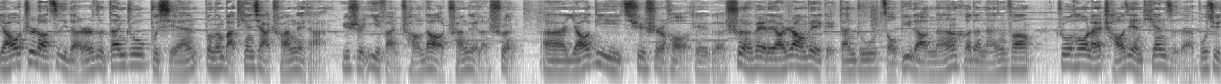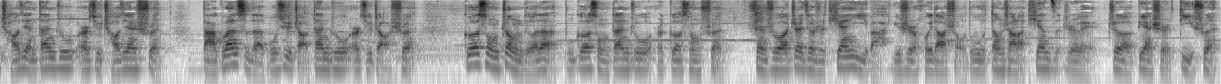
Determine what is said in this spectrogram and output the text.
尧知道自己的儿子丹朱不贤，不能把天下传给他，于是一反常道，传给了舜。呃，尧帝去世后，这个舜为了要让位给丹朱，走避到南河的南方。诸侯来朝见天子的，不去朝见丹朱，而去朝见舜；打官司的，不去找丹朱，而去找舜；歌颂正德的，不歌颂丹朱，而歌颂舜。舜说：“这就是天意吧。”于是回到首都，登上了天子之位，这便是帝舜。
